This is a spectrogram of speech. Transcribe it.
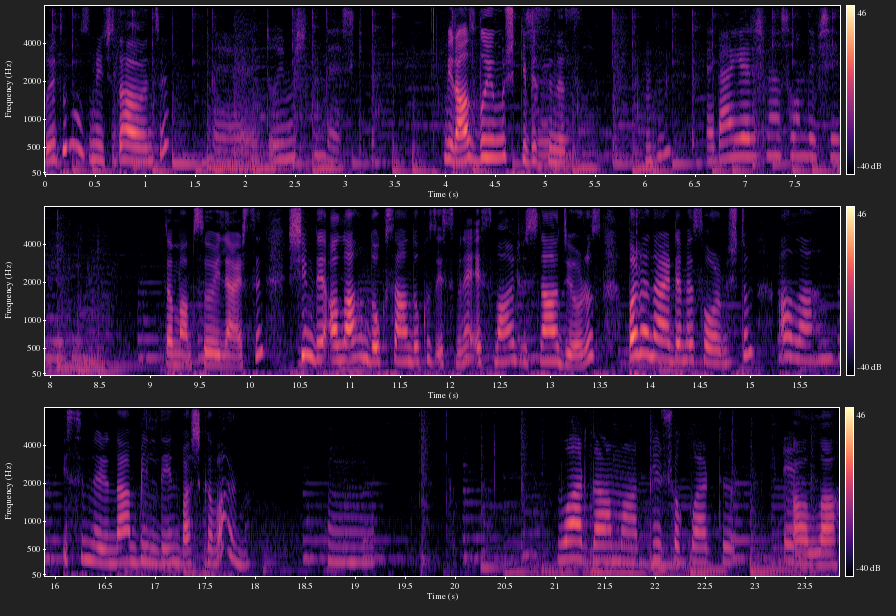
Duydunuz mu hiç daha önce? Ee, duymuştum da eskiden. Biraz duymuş gibisiniz. E, ben yarışmanın sonunda bir şey diyebilir miyim? Tamam söylersin. Şimdi Allah'ın 99 ismine Esmaül Hüsna diyoruz. Baran Erdem'e sormuştum. Allah'ın isimlerinden bildiğin başka var mı? Vardı ama birçok vardı. Allah,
